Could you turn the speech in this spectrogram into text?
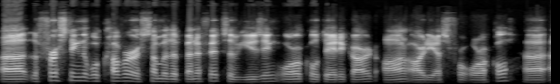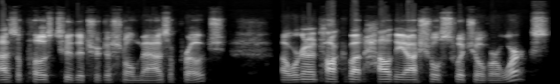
Uh, the first thing that we'll cover are some of the benefits of using Oracle Data Guard on RDS for Oracle uh, as opposed to the traditional MAS approach. We're going to talk about how the actual switchover works.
